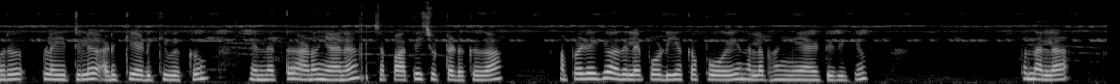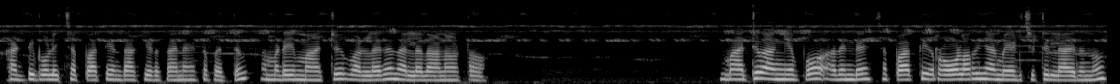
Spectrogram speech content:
ഒരു പ്ലേറ്റിൽ അടുക്കി അടുക്കി വെക്കും. എന്നിട്ടാണ് ഞാൻ ചപ്പാത്തി ചുട്ടെടുക്കുക. അപ്പോഴേക്കും അതിലെ പൊടിയൊക്കെ പോയി നല്ല ഭംഗിയായിട്ടിരിക്കും. അപ്പം നല്ല അടിപൊളി ചപ്പാത്തി ഉണ്ടാക്കിയെടുക്കാനായിട്ട് പറ്റും. നമ്മുടെ ഈ മാറ്റ് വളരെ നല്ലതാണ് കേട്ടോ. മാറ്റ് വാങ്ങിയപ്പോൾ അതിന്റെ ചപ്പാത്തി റോളർ ഞാൻ മേടിച്ചിട്ടില്ലായിരുന്നു.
